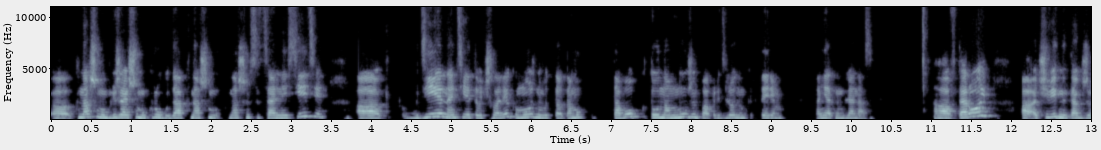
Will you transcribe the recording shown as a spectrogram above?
Э, к нашему ближайшему кругу, да, к, нашему, к нашей социальной сети, а, где найти этого человека можно вот тому, того, кто нам нужен по определенным критериям, понятным для нас. А, второй, а, очевидный также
